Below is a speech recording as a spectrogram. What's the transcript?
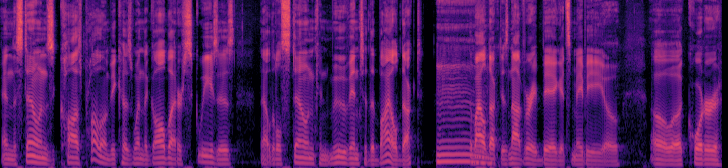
and the stones cause problem because when the gallbladder squeezes, that little stone can move into the bile duct. The bile duct is not very big; it's maybe oh, oh a quarter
